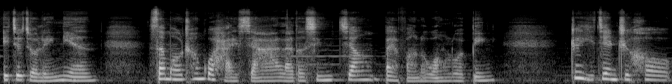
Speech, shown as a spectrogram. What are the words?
一九九零年，三毛穿过海峡来到新疆拜访了王洛宾，这一见之后，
